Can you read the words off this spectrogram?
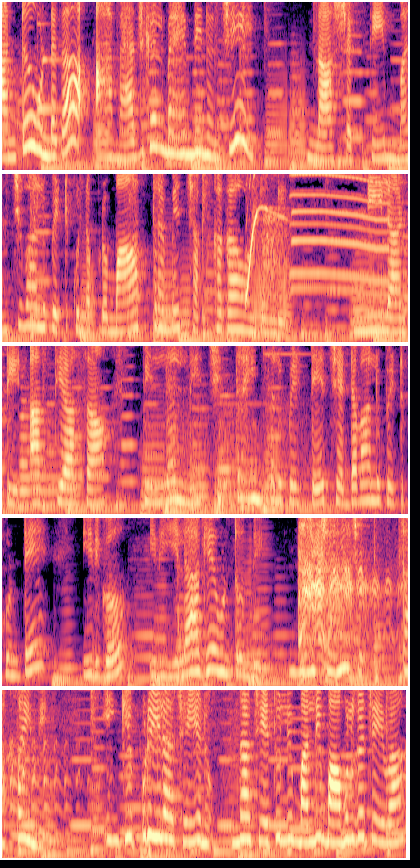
అంటూ ఉండగా ఆ మ్యాజికల్ మెహందీ నుంచి నా శక్తి మంచి వాళ్ళు పెట్టుకున్నప్పుడు మాత్రమే చక్కగా ఉంటుంది. నీలాంటి అత్యాస పిల్లల్ని చిత్రహింసలు పెట్టే చెడ్డవాళ్ళు పెట్టుకుంటే ఇదిగో ఇది ఇలాగే ఉంటుంది. నన్ను క్షమించు తప్పైంది. ఇంకెప్పుడు ఇలా చెయ్యను నా చేతుల్ని మళ్ళీ మామూలుగా చేయవా?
